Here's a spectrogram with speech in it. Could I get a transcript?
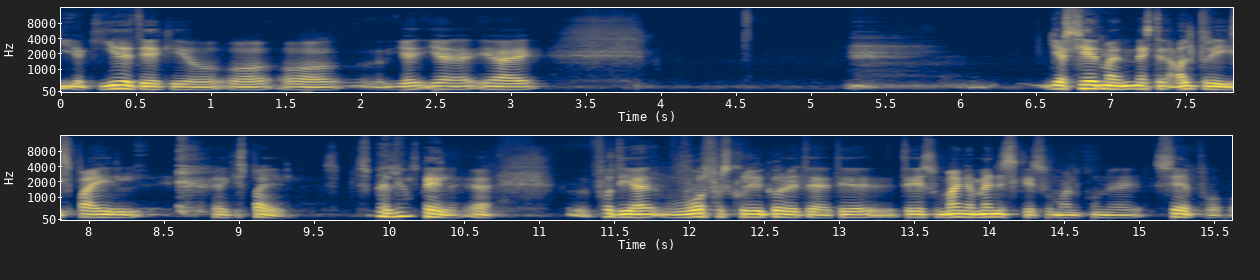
ég gýði þetta ekki og, og, og ég ég, ég, ég sér mér næstin aldrei í spæl, er ekki spæl? Spæljum? Spæl, ja. Fordi Hvorfor skulle jeg gjøre det? det? Det er så mange mennesker som man kunne se på.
